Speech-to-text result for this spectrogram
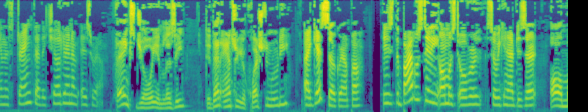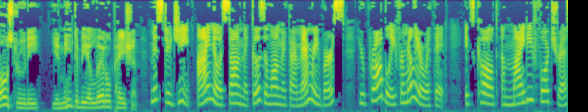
and the strength of the children of Israel. Thanks, Joey and Lizzie. Did that answer your question, Rudy? I guess so, Grandpa. Is the Bible study almost over so we can have dessert? Almost, Rudy. You need to be a little patient. Mr. G, I know a song that goes along with our memory verse. You're probably familiar with it. It's called A Mighty Fortress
